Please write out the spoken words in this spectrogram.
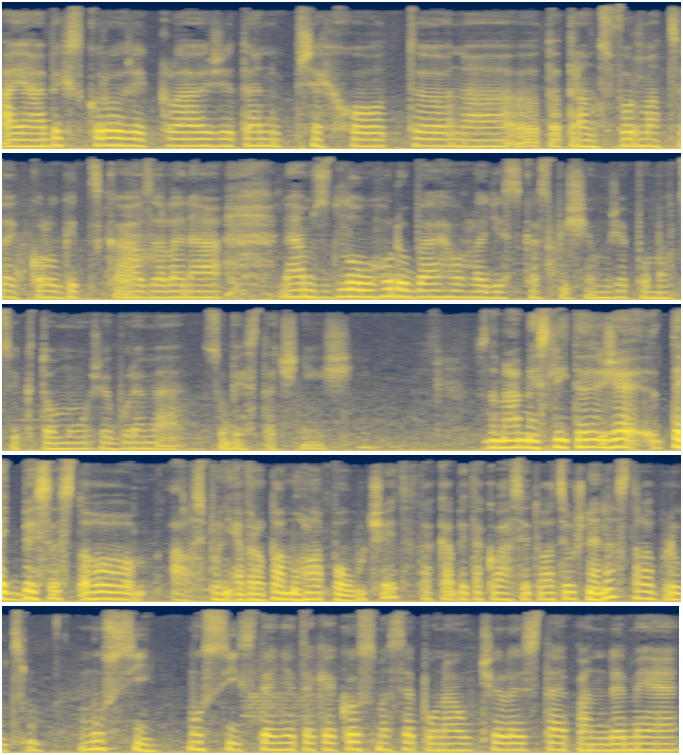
A já bych skoro řekla, že ten přechod na ta transformace ekologická, zelená, nám z dlouhodobého hlediska spíše může pomoci k tomu, že budeme soběstačnější. Znamená, myslíte, že teď by se z toho alespoň Evropa mohla poučit, tak aby taková situace už nenastala v budoucnu? Musí, musí. Stejně tak, jako jsme se ponaučili z té pandemie,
